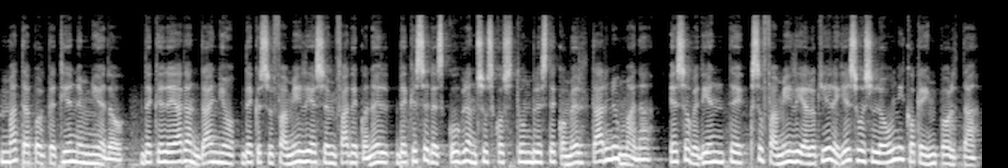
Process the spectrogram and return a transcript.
Mata porque tiene miedo, de que le hagan daño, de que su familia se enfade con él, de que se descubran sus costumbres de comer carne humana. Es obediente, su familia lo quiere y eso es lo único que importa.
